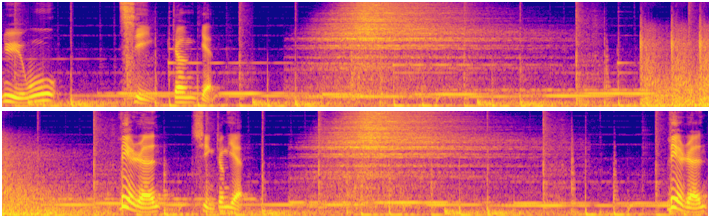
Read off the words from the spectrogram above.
女巫，请睁眼。猎人，请睁眼。猎人，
